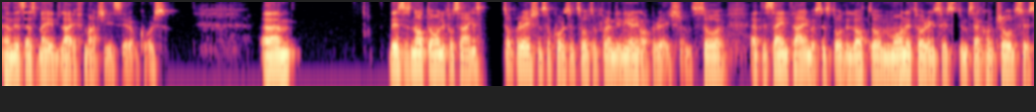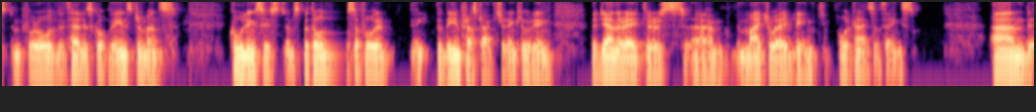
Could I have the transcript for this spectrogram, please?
And this has made life much easier, of course. Um, this is not only for science operations, of course, it's also for engineering operations. So at the same time, we've installed a lot of monitoring systems and control systems for all the telescope, the instruments, cooling systems, but also for the infrastructure, including the generators, um, microwave link, all kinds of things. And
